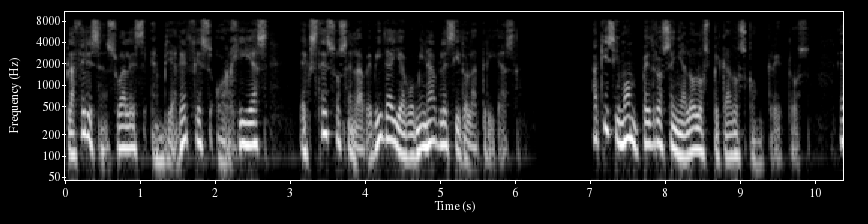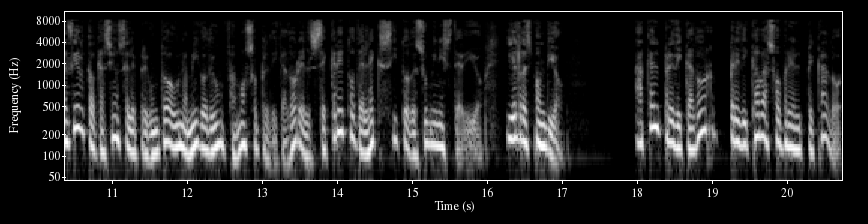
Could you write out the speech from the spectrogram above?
placeres sensuales, embriagueces, orgías, excesos en la bebida y abominables idolatrías. Aquí Simón Pedro señaló los pecados concretos. En cierta ocasión se le preguntó a un amigo de un famoso predicador el secreto del éxito de su ministerio, y él respondió Aquel predicador predicaba sobre el pecado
